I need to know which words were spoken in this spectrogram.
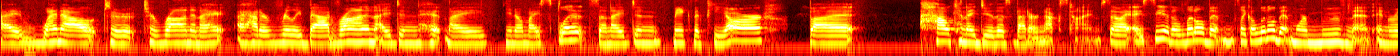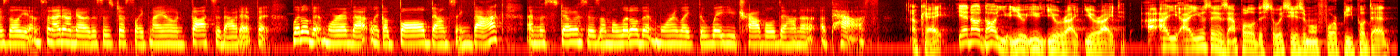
I went out to, to run and I, I had a really bad run. I didn't hit my, you know, my splits and I didn't make the PR, but how can I do this better next time? So I, I, see it a little bit like a little bit more movement in resilience. And I don't know, this is just like my own thoughts about it, but a little bit more of that like a ball bouncing back and the stoicism a little bit more like the way you travel down a, a path. Okay. Yeah, no, no, you you you you're right. You're right. I, I use the example of the stoicism for people that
